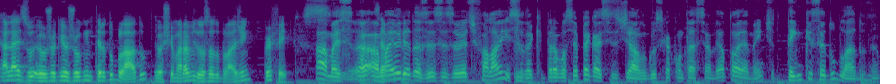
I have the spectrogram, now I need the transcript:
Aliás, eu joguei o jogo inteiro dublado. Eu achei maravilhoso a dublagem. Perfeito. Ah, mas a, a Zero maioria das vezes eu ia te falar isso, né? Que pra você pegar esses diálogos que acontecem aleatoriamente, tem que ser dublado, né?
